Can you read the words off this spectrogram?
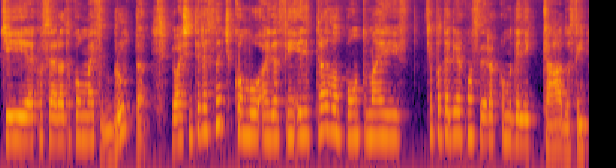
que é considerada como mais bruta. Eu acho interessante como ainda assim ele traz um ponto mais que poderia considerar como delicado, assim,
